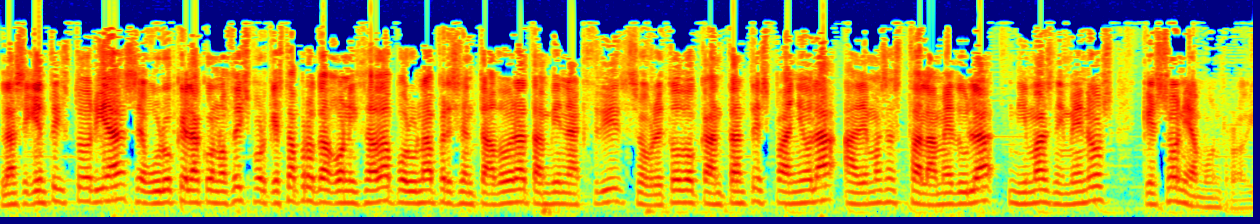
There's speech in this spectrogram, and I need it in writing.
La siguiente historia seguro que la conocéis porque está protagonizada por una presentadora, también actriz, sobre todo cantante española, además hasta la médula, ni más ni menos que Sonia Monroy.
